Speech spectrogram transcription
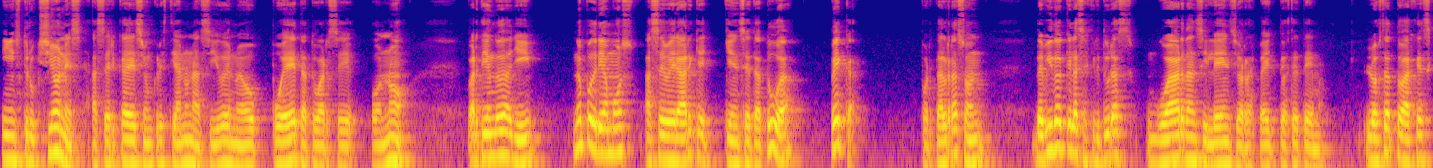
instrucciones acerca de si un cristiano nacido de nuevo puede tatuarse o no. Partiendo de allí, no podríamos aseverar que quien se tatúa peca. Por tal razón, debido a que las escrituras guardan silencio respecto a este tema, los tatuajes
